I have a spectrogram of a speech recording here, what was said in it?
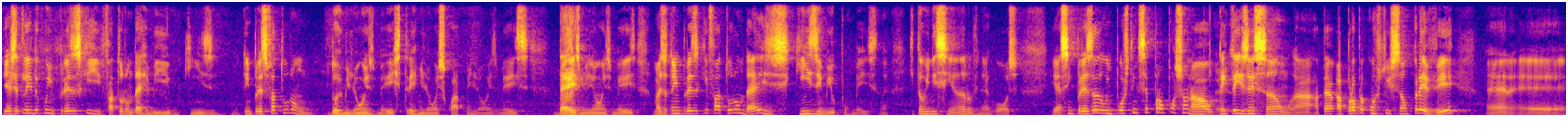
E a gente lida com empresas que faturam 10 mil, 15. Tem empresas que faturam 2 milhões mês, 3 milhões, 4 milhões mês. 10 milhões mês, mas eu tenho empresas que faturam 10, 15 mil por mês, né? que estão iniciando os negócios. E essa empresa, o imposto tem que ser proporcional, é tem que ter isenção. A, até a própria Constituição prevê é, é,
